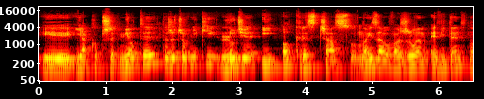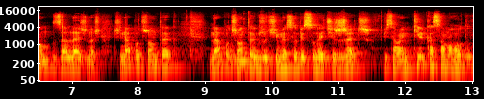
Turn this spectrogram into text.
I jako przedmioty te rzeczowniki, ludzie i okres czasu. No i zauważyłem ewidentną zależność. Czyli na początek, na początek wrzucimy sobie, słuchajcie, rzecz. Wpisałem kilka samochodów.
